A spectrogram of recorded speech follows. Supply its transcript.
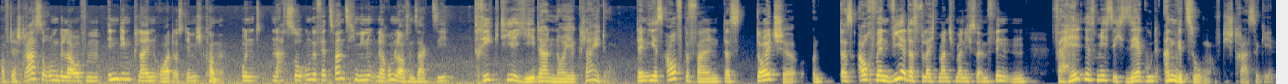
auf der Straße rumgelaufen, in dem kleinen Ort, aus dem ich komme. Und nach so ungefähr 20 Minuten herumlaufen sagt sie, trägt hier jeder neue Kleidung. Denn ihr ist aufgefallen, dass Deutsche, und das auch wenn wir das vielleicht manchmal nicht so empfinden, verhältnismäßig sehr gut angezogen auf die Straße gehen.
